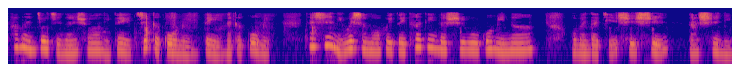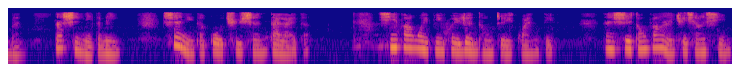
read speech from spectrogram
他们就只能说你对这个过敏，对那个过敏。但是你为什么会对特定的事物过敏呢？我们的解释是，那是你们，那是你的命，是你的过去生带来的。西方未必会认同这一观点，但是东方人却相信。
